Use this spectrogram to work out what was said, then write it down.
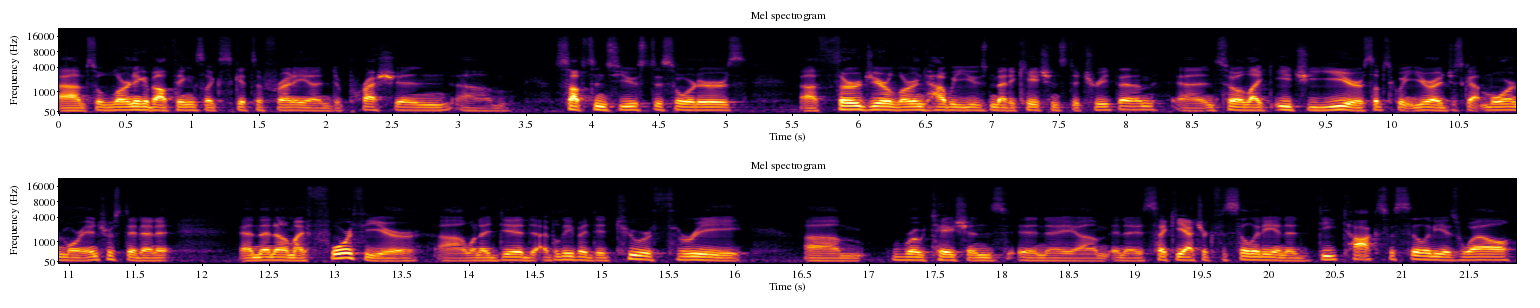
Um, so learning about things like schizophrenia and depression, um, substance use disorders. Uh, third year, learned how we used medications to treat them. And so like each year, subsequent year, I just got more and more interested in it. And then on my fourth year, uh, when I did, I believe I did two or three um, rotations in a, um, in a psychiatric facility and a detox facility as well.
